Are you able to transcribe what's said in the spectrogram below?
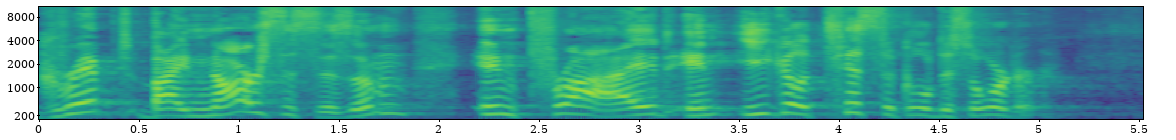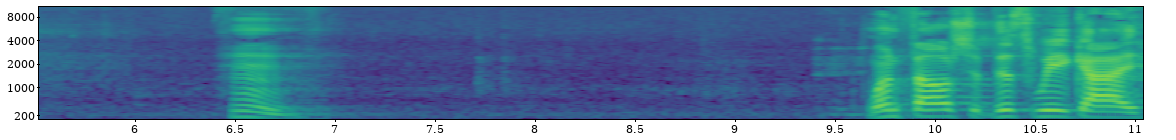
gripped by narcissism, in pride, in egotistical disorder? Hmm. One fellowship this week, I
